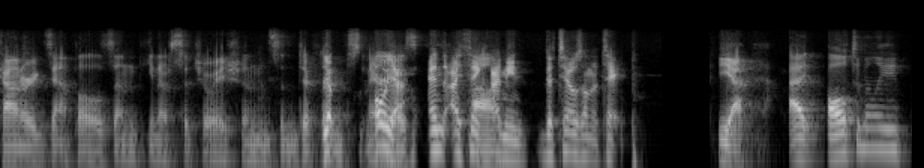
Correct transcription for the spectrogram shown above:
counter examples and you know situations and different Yep. Oh scenarios. yeah, and I think I Um, mean the tail's on the tape. Yeah, I ultimately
